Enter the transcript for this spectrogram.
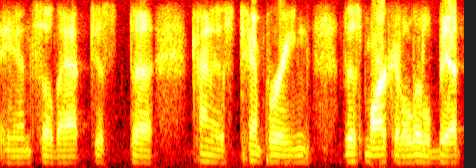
and so that just uh, kind of is tempering this market a little bit.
